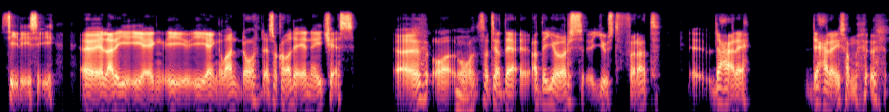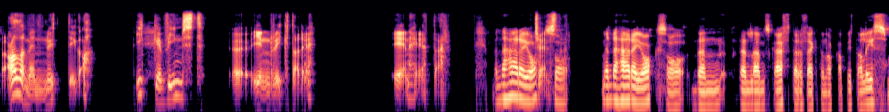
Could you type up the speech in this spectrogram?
CDC eh, eller i, i, i England då, det så kallade NHS uh, och, mm. och, så att, säga, att, det, att det görs just för att uh, det här är det här är liksom allmännyttiga icke vinstinriktade enheter. Men det här är ju också men det här är ju också den, den lämska eftereffekten av kapitalism.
